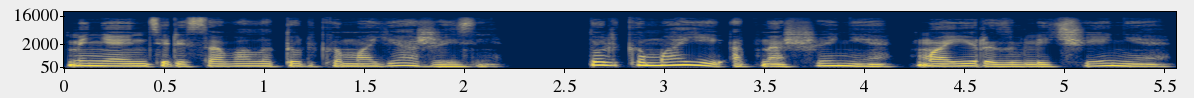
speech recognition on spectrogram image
Меня интересовала только моя жизнь. Только мои отношения, мои развлечения.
